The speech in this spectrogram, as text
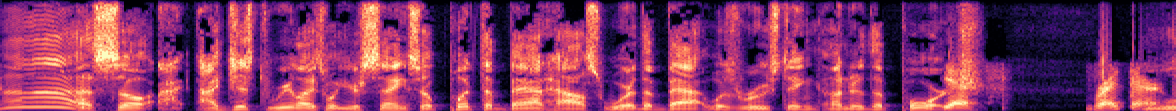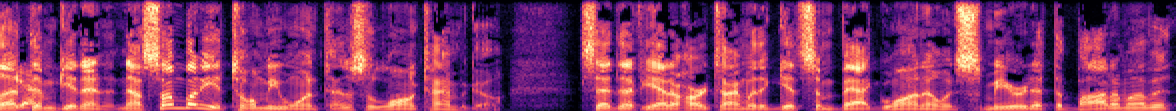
Ah, so I, I just realized what you're saying. So put the bat house where the bat was roosting under the porch. Yes, right there. Let them get in it. Now, somebody had told me one time, this was a long time ago, said that if you had a hard time with it, get some bat guano and smear it at the bottom of it.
